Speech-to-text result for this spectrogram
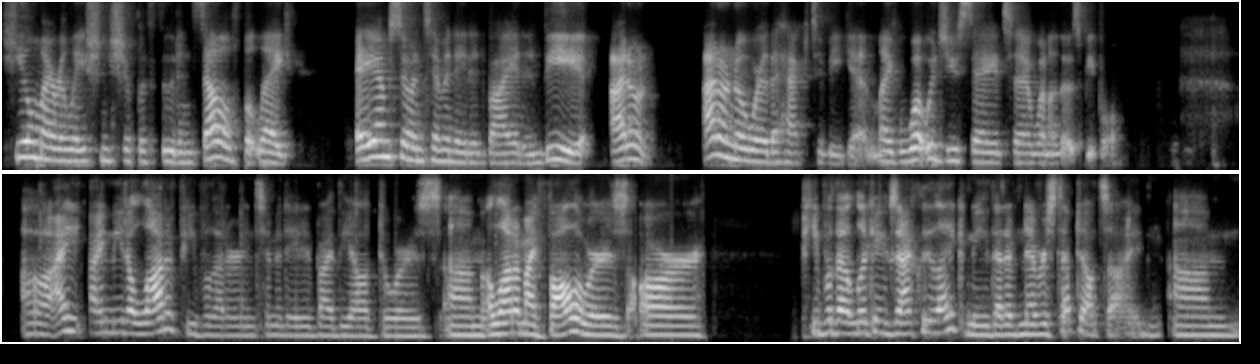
heal my relationship with food and self, but like, a i'm so intimidated by it and b i don't I don't know where the heck to begin. Like, what would you say to one of those people? Oh, I, I meet a lot of people that are intimidated by the outdoors. Um, a lot of my followers are people that look exactly like me that have never stepped outside. Um,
